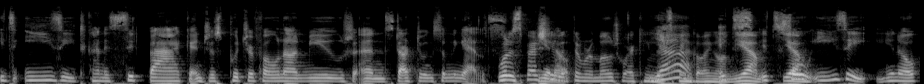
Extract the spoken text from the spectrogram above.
it's easy to kind of sit back and just put your phone on mute and start doing something else. Well, especially you know? with the remote working that's yeah, been going on. It's, yeah. It's yeah. so easy, you know.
